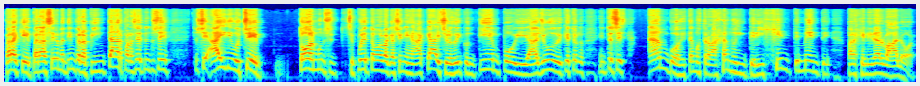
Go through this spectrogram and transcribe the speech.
¿Para qué? Para hacer el mantenimiento, para pintar, para hacer esto. Entonces, entonces ahí digo, che, todo el mundo se, puede tomar vacaciones acá y se los doy con tiempo y ayudo y que esto. Entonces, ambos estamos trabajando inteligentemente para generar valor.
